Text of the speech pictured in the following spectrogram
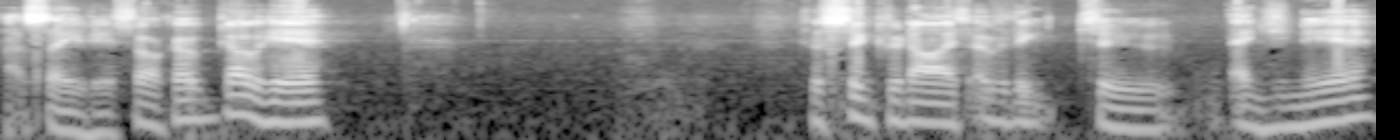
That's saved here. So I can go here to synchronize everything to engineer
